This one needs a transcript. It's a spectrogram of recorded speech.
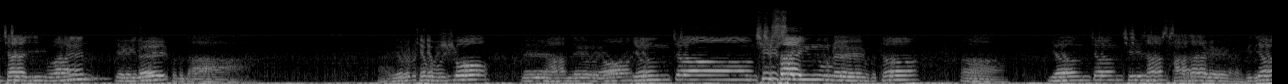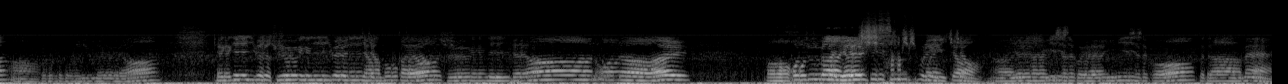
2차 지지구간은 여기를 본다. 이렇게 보시고 매매를 하면 되고요. 0.7466을부터 어, 0.7344를 그죠? 어, 그렇게 보시면 되고요. 경제지표 주요 경제지표는 한번 볼까요? 주요 경제지표는 오늘 어, 호주가 10시 30분에 있죠. 어, 10시 30분 있었고요. 이미 있었고, 그 다음에,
